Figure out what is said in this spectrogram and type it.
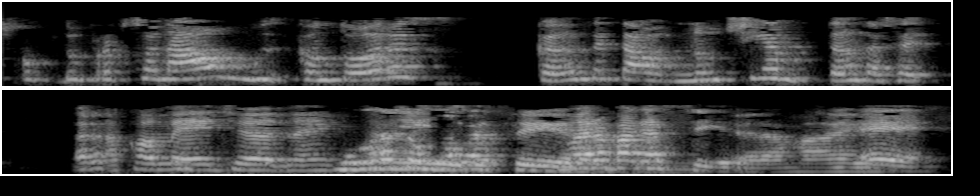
tipo, do profissional, cantoras canta e tal. Não tinha tanta essa. Era, a comédia, né? Não era tão bagaceira. Não era bagaceira. Era mais. É.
